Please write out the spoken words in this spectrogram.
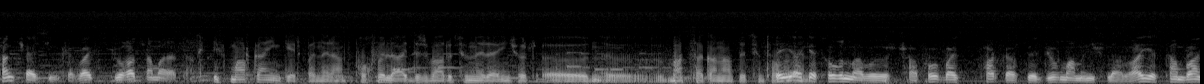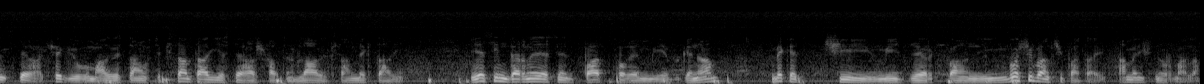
Թանկ չէ այսինքն, բայց յուղաց համար է թանկ։ Իսկ մարդկային կերպը նրանց փոխվել է այդ դժվարությունները ինչ որ ը, բացականացություն Դե թողել իհարկե են։ թողնում է որոշ չափով, բայց փառք Աստծո ջուրմ ամեն ինչ լավ է։ Ես քան բան ստեղ է, չէ, գյուղում արվեստանոցը 20 տարի ես ստեղ աշխատում, լավ է 21 տարի։ Ես իմ դռները ասենց բաց թողեմ եւ գնամ, մեկը չի մի ձեռք բանի, ոչ մի բան չի պատահի, ամեն ինչ նորմալ է։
